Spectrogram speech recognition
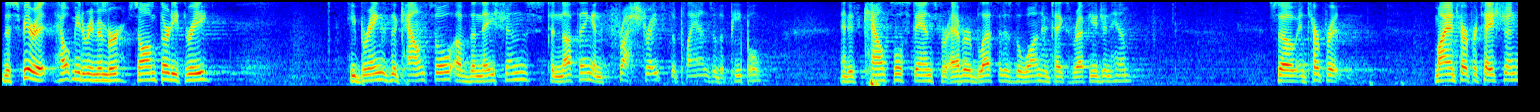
the Spirit helped me to remember Psalm 33. He brings the counsel of the nations to nothing and frustrates the plans of the people. And his counsel stands forever. Blessed is the one who takes refuge in him. So, interpret my interpretation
